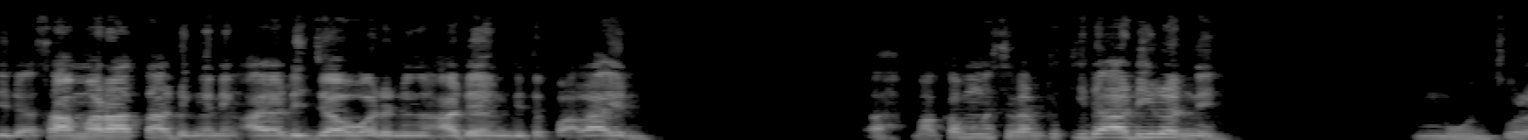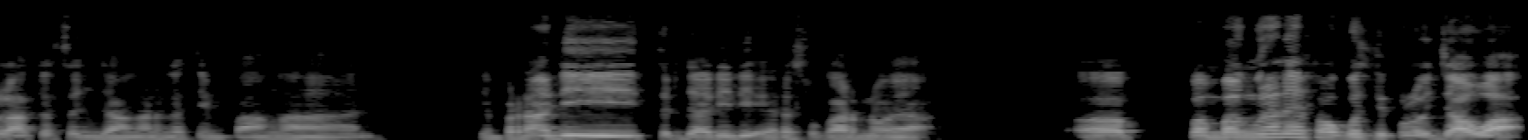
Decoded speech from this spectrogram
tidak sama rata dengan yang ada di Jawa dan dengan ada yang di tempat lain. Ah maka menghasilkan ketidakadilan nih. Muncullah kesenjangan ketimpangan yang pernah di, terjadi di era Soekarno ya. E, pembangunannya fokus di Pulau Jawa.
